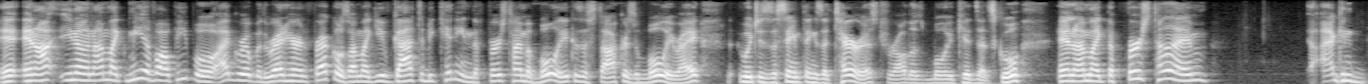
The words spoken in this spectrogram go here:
And, and, I, you know, and I'm like, me of all people, I grew up with red hair and freckles. I'm like, you've got to be kidding. The first time a bully, because a stalker's a bully, right? Which is the same thing as a terrorist for all those bully kids at school. And I'm like, the first time I can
